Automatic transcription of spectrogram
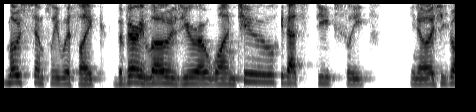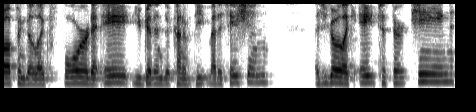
most simply with like the very low zero one two that's deep sleep. You know as you go up into like four to eight you get into kind of deep meditation. As you go like eight to 13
